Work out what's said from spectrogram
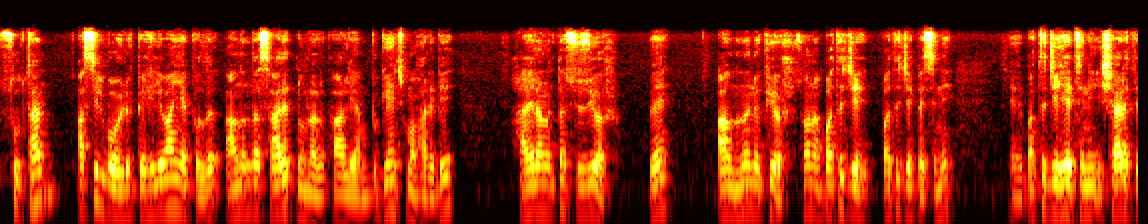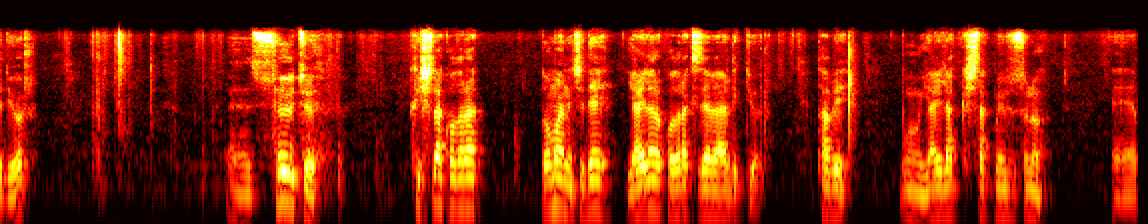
Sultan asil boylu, pehlivan yapılı, alnında saadet nurları parlayan bu genç muharibi hayranlıkla süzüyor ve alnından öpüyor. Sonra batı, ce- batı cephesini, e, batı cihetini işaret ediyor. E, Söğüt'ü kışlak olarak Doman içi de yaylak olarak size verdik diyor. Tabi bu yaylak kışlak mevzusunu e,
